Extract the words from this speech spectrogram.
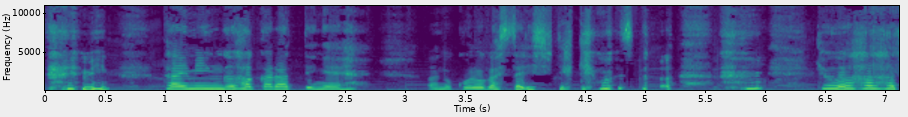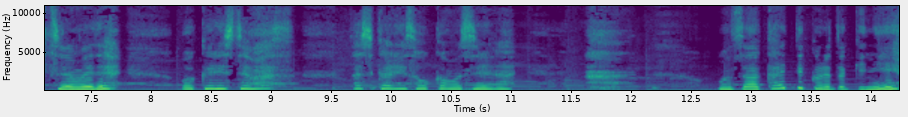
タイミング、タイミング計らってね、あの、転がしたりしてきました今日は母強めでお送りしてます。確かにそうかもしれないもうさ、帰ってくるときに、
